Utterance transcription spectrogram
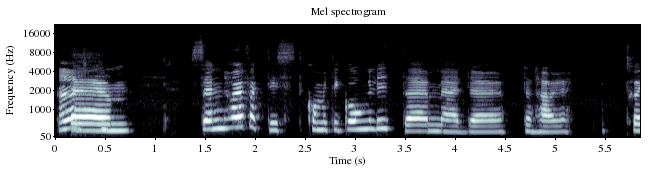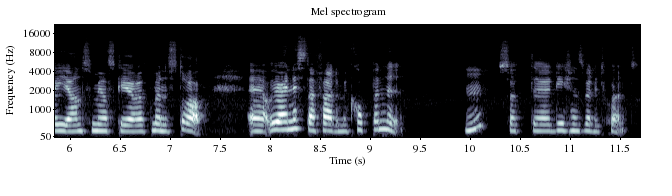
Mm. Sen har jag faktiskt kommit igång lite med eh, den här tröjan som jag ska göra ett mönster av. Eh, och jag är nästan färdig med kroppen nu. Mm. Så att eh, det känns väldigt skönt.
